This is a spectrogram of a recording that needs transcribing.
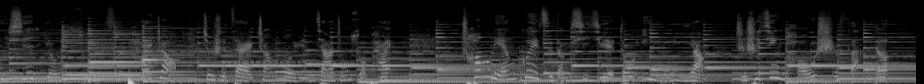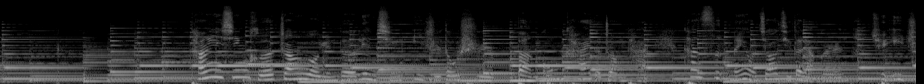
艺昕有一组自拍照，就是在张若昀家中所拍，窗帘、柜子等细节都一模一样，只是镜头是反的。唐艺昕和张若昀的恋情一直都是半公开的状态，看似没有交集的两个人，却一直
